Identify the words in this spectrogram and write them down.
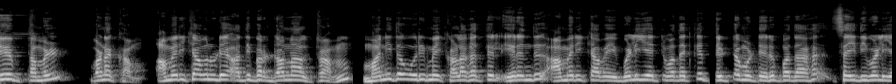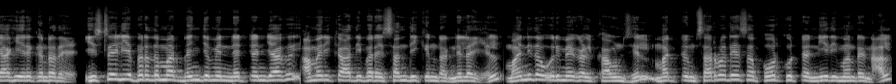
டியூப் தமிழ் வணக்கம். அமெரிக்காவினுடைய அதிபர் டொனால்ட் ட்ரம்ப் மனித உரிமை கழகத்தில் இருந்து அமெரிக்காவை வெளியேற்றுவதற்கு திட்டமிட்டு இருப்பதாக செய்தி வெளியாகி இருக்கின்றது. இஸ்ரேலிய பிரதமர் பெஞ்சமின் நெட்டன்யாகு அமெரிக்க அதிபரை சந்திக்கின்ற நிலையில் மனித உரிமைகள் கவுன்சில் மற்றும் சர்வதேச போர்க்குற்ற நீதிமன்றினால்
